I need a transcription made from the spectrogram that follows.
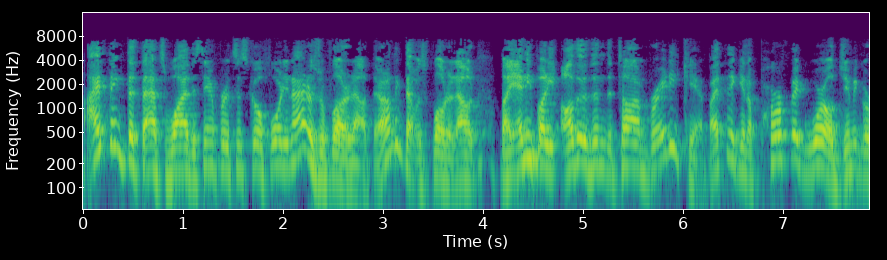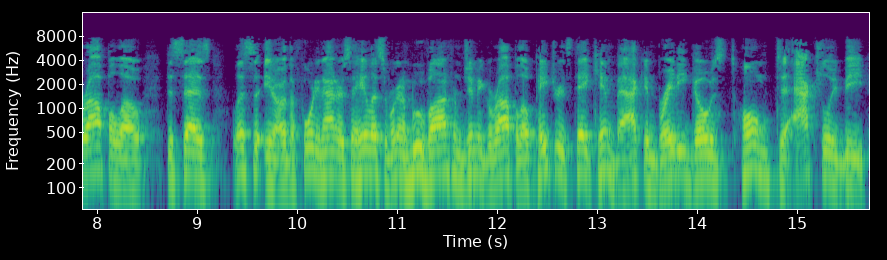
I think that that's why the San Francisco 49ers were floated out there. I don't think that was floated out by anybody other than the Tom Brady camp. I think in a perfect world, Jimmy Garoppolo that says, listen, you know, the 49ers say, hey, listen, we're going to move on from Jimmy Garoppolo. Patriots take him back and Brady goes home to actually be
